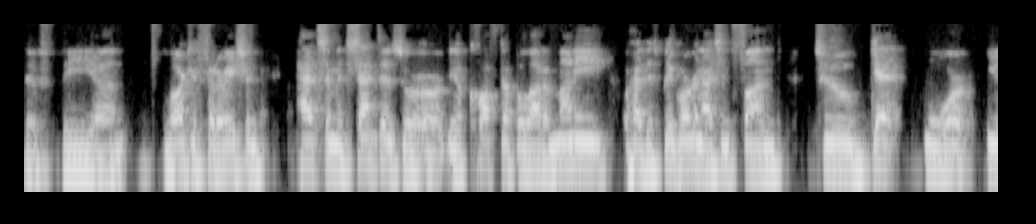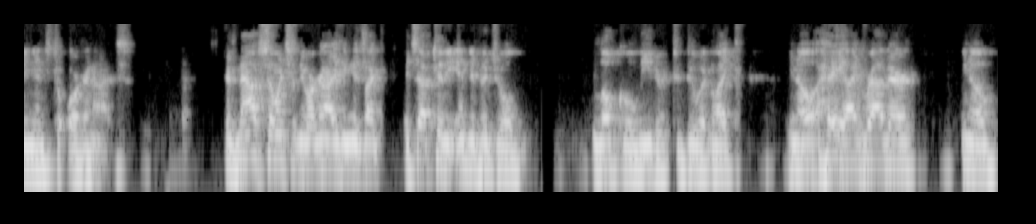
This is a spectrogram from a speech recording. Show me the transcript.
the, the um, larger federation had some incentives or, or, you know coughed up a lot of money or had this big organizing fund to get more unions to organize because now so much of the organizing is like it's up to the individual local leader to do it like you know hey i'd rather you know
